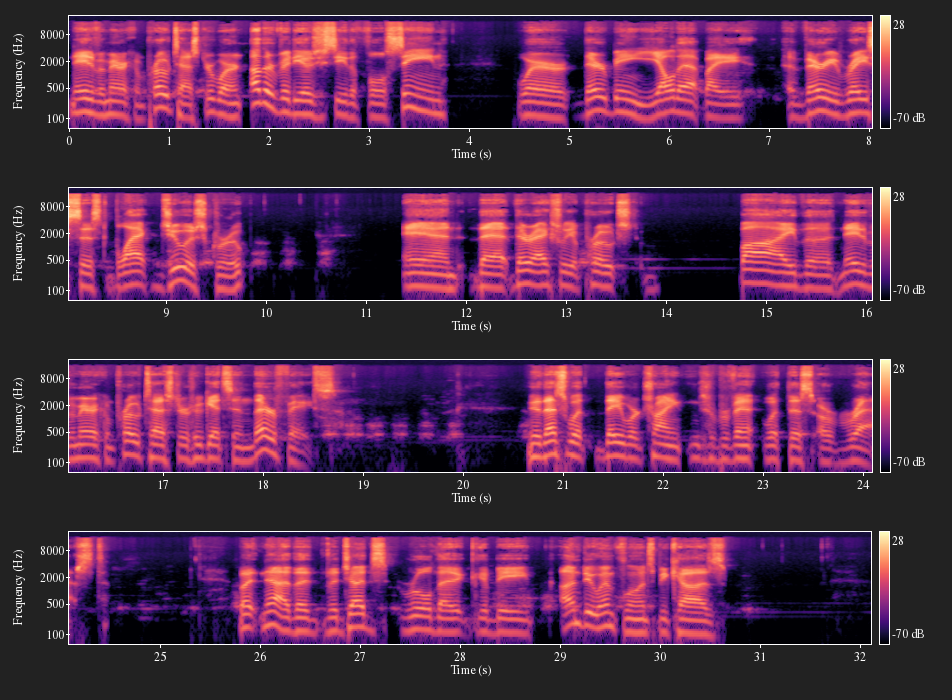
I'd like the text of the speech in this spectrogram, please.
Native American protester. Where in other videos you see the full scene where they're being yelled at by a very racist black Jewish group, and that they're actually approached by the Native American protester who gets in their face. You know, that's what they were trying to prevent with this arrest. But yeah, the, the judge ruled that it could be undue influence because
